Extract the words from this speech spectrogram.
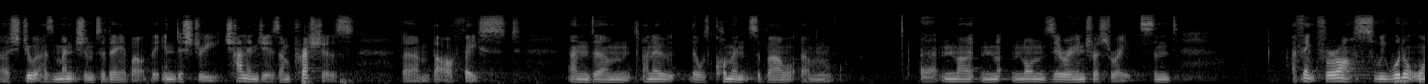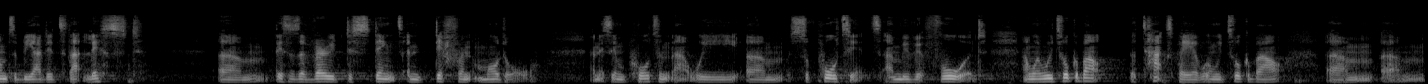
uh, Stuart has mentioned today about the industry challenges and pressures um, that are faced. And um, I know there was comments about um, uh, non-zero interest rates. And I think for us, we wouldn't want to be added to that list. Um, this is a very distinct and different model. And it's important that we um, support it and move it forward. And when we talk about the taxpayer, when we talk about um, um,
